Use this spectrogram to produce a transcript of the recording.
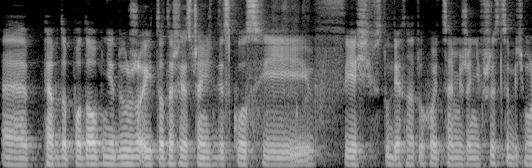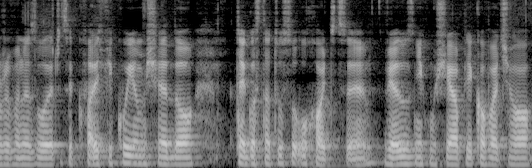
E, prawdopodobnie dużo, i to też jest część dyskusji w, jeśli w studiach nad uchodźcami, że nie wszyscy być może Wenezuelczycy kwalifikują się do tego statusu uchodźcy. Wielu z nich musi aplikować o,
